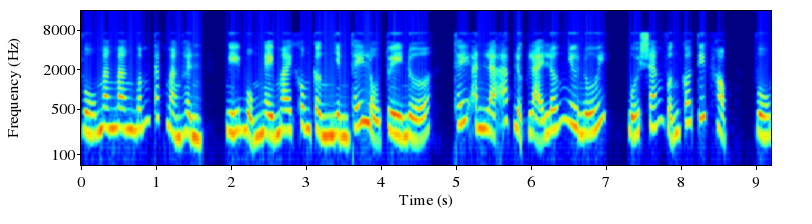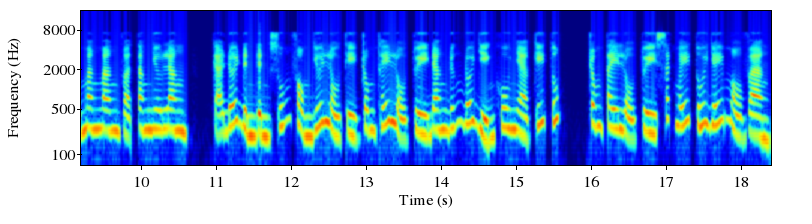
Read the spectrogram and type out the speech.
vụ mang mang bấm tắt màn hình, nghĩ bụng ngày mai không cần nhìn thấy lộ tùy nữa, thấy anh là áp lực lại lớn như núi, buổi sáng vẫn có tiết học, vụ mang mang và tăng như lăng, cả đới đình đình xuống phòng dưới lầu thì trông thấy lộ tùy đang đứng đối diện khu nhà ký túc, trong tay lộ tùy sách mấy túi giấy màu vàng,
